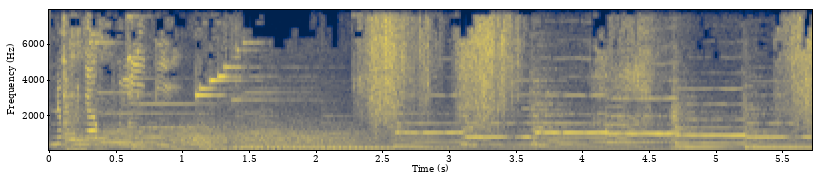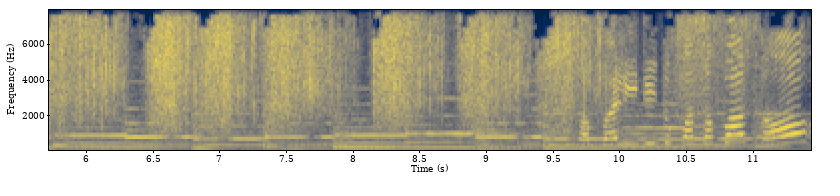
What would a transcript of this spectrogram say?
Guna penyapu lidi. Sampai lidi tu patah-patah,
